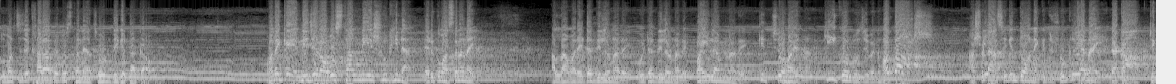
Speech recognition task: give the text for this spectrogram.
তোমার চেয়ে খারাপ অবস্থানে আছে ওর দিকে তাকাও। অনেকে নিজের অবস্থান নিয়ে সুখী না, এরকম আছে না নাই? আল্লাহ আমার এটা দিল না রে, ওইটা দিল না রে, পাইলাম না রে, কিচ্ছু হয় না। কি করব জীবনে? হতাশ! আসলে আছে কিন্তু অনেক, কিন্তু শুক্রিয়া নাই টাকা ঠিক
